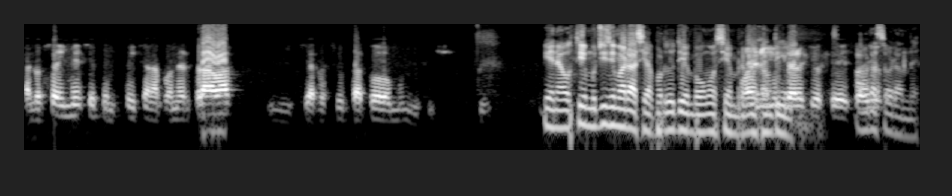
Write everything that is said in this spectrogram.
a los seis meses te empiezan a poner trabas y se resulta todo muy difícil. Bien, Agustín, muchísimas gracias por tu tiempo, como siempre. Bueno, gracias Abrazo grande.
